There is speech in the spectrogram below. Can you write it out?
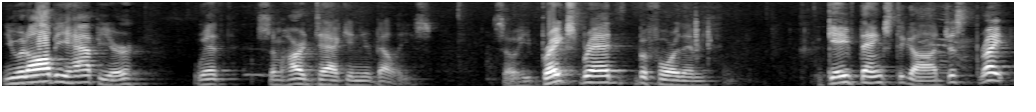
You would all be happier with some hardtack in your bellies. So he breaks bread before them, gave thanks to God, just right.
